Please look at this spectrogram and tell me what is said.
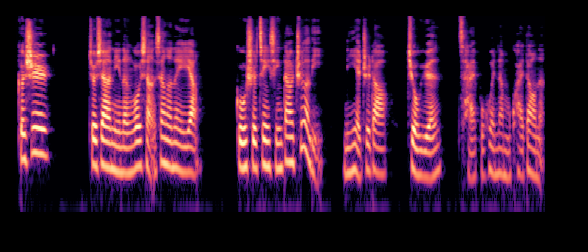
可是就像你能够想象的那样，故事进行到这里，你也知道救援才不会那么快到呢。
